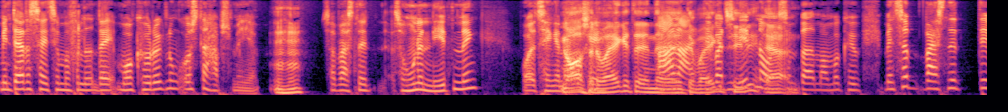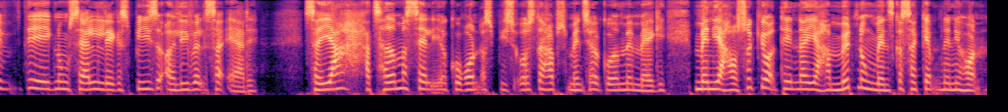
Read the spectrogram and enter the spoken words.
min datter sagde til mig forleden dag, mor, køber du ikke nogen ostehaps med hjem? Mm-hmm. Så er jeg bare sådan lidt, altså hun er 19, ikke? Hvor jeg tænker, Nå, okay. så det var ikke den, øh, nej, nej, det var ikke den Tilly? 19-årige, Ja. som bad mig om at købe. Men så var jeg sådan lidt, det, det er ikke nogen særlig lækker spise, og alligevel så er det. Så jeg har taget mig selv i at gå rundt og spise ostehaps, mens jeg har gået med Maggie. Men jeg har jo så gjort det, når jeg har mødt nogle mennesker, så gemt den ind i hånden.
